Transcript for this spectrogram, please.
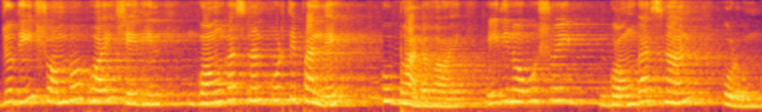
যদি সম্ভব হয় সেই দিন গঙ্গা স্নান করতে পারলে খুব ভালো হয়। এই দিন অবশ্যই গঙ্গা স্নান করুন।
